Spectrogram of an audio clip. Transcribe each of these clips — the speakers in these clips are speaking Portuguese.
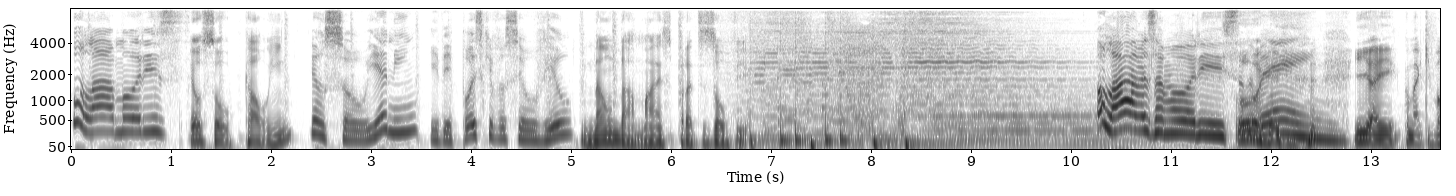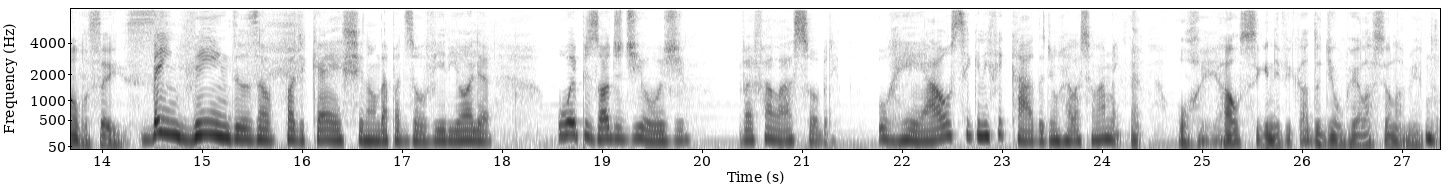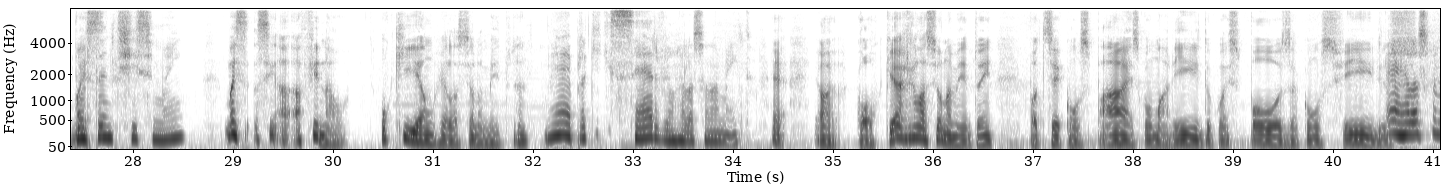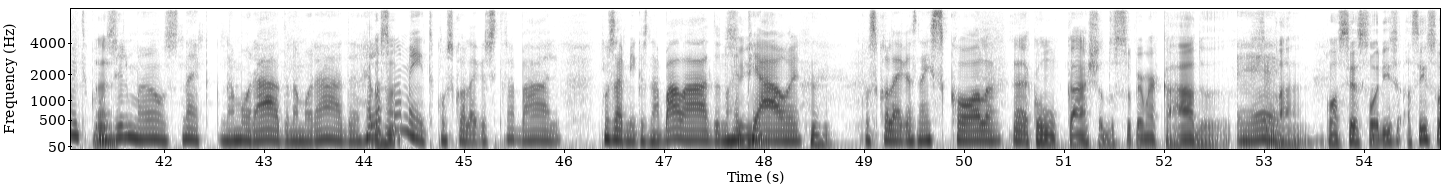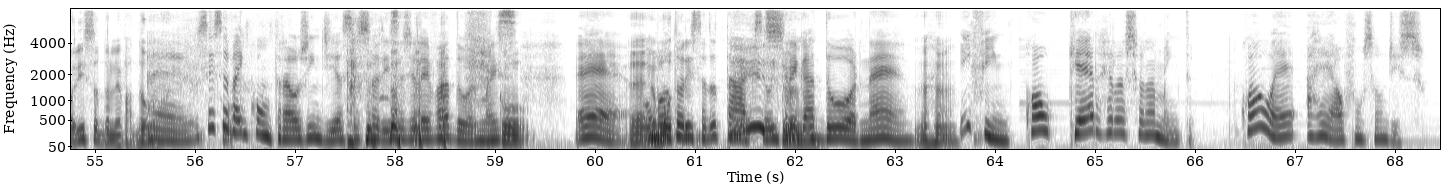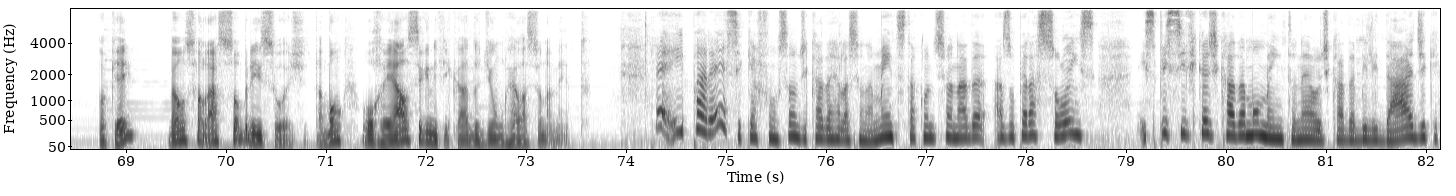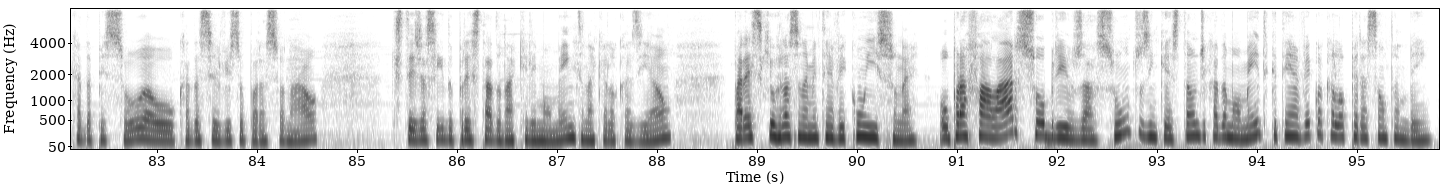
Olá, amores! Eu sou o Cauim. Eu sou o Ianin e depois que você ouviu, não dá mais para desouvir. Olá, meus amores, tudo Oi. bem? E aí, como é que vão vocês? Bem-vindos ao podcast Não Dá Pra Desouvir. E olha, o episódio de hoje vai falar sobre o real significado de um relacionamento. É, o real significado de um relacionamento. Mas, Importantíssimo, hein? Mas assim, afinal, o que é um relacionamento, né? É, pra que, que serve um relacionamento? É, ó, qualquer relacionamento, hein? Pode ser com os pais, com o marido, com a esposa, com os filhos. É, relacionamento com É. os irmãos, né? Namorado, namorada. Relacionamento com os colegas de trabalho, com os amigos na balada, no Sim. happy hour, com os colegas na escola. É, com o caixa do supermercado, É. sei lá, com a assessorista, a sensorista do elevador. É, não sei se você vai encontrar hoje em dia assessorista de elevador, mas Com, é, É, o motorista do táxi, o Isso. entregador, né? Aham. Enfim, qualquer relacionamento. Qual é a real função disso? Ok? Vamos falar sobre isso hoje, tá bom? O real significado de um relacionamento. É, e parece que a função de cada relacionamento está condicionada às operações específicas de cada momento, né? Ou de cada habilidade que cada pessoa ou cada serviço operacional que esteja sendo prestado naquele momento, naquela ocasião. Parece que o relacionamento tem a ver com isso, né? Ou para falar sobre os assuntos em questão de cada momento que tem a ver com aquela operação também.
